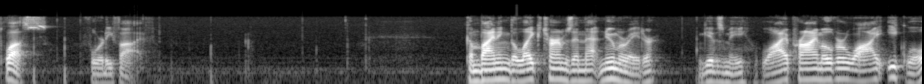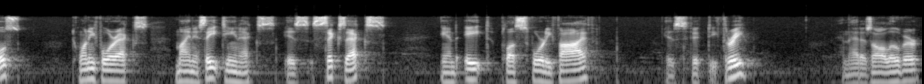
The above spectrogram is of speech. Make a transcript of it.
plus 45. Combining the like terms in that numerator, gives me y prime over y equals 24x minus 18x is 6x, and 8 plus 45 is 53. And that is all over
